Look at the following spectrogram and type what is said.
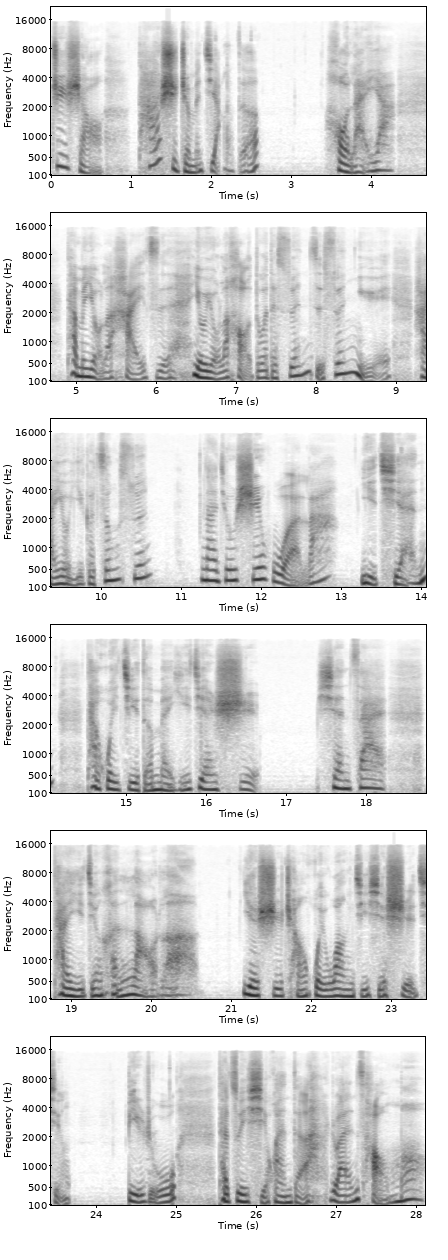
至少他是这么讲的。后来呀，他们有了孩子，又有了好多的孙子孙女，还有一个曾孙，那就是我啦。以前他会记得每一件事，现在他已经很老了，也时常会忘记些事情，比如他最喜欢的软草帽。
